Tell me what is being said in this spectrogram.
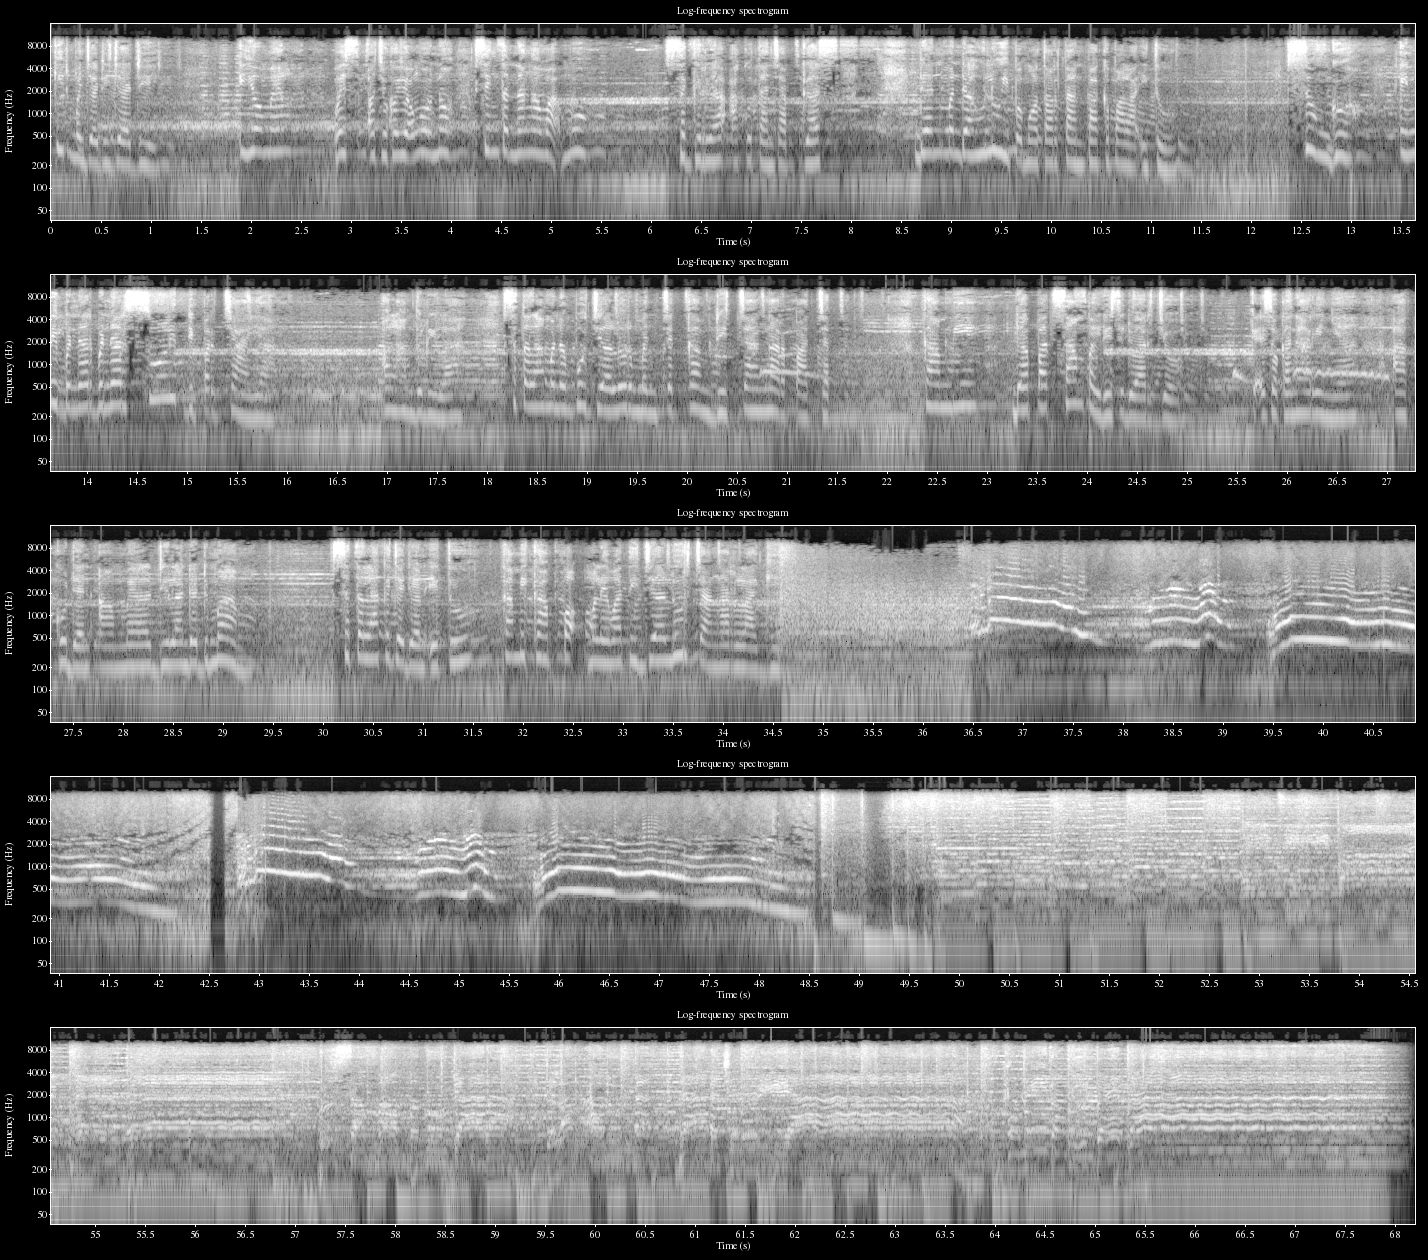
Semakin menjadi-jadi. Iyo Mel, wes ojo koyo ngono, sing tenang awakmu. Segera aku tancap gas dan mendahului pemotor tanpa kepala itu. Sungguh, ini benar-benar sulit dipercaya. Alhamdulillah, setelah menempuh jalur mencekam di Cangar Pacet, kami dapat sampai di Sidoarjo. Keesokan harinya, aku dan Amel dilanda demam. Setelah kejadian itu, kami kapok melewati jalur Cangar lagi.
